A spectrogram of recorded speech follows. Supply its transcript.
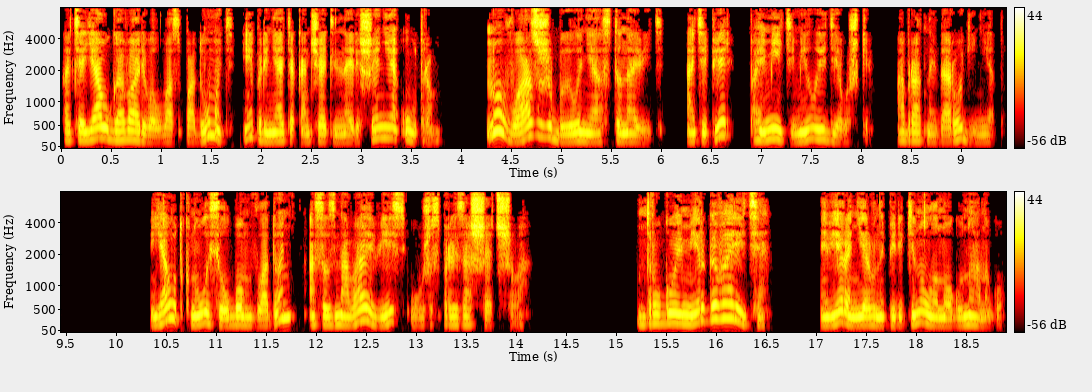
Хотя я уговаривал вас подумать и принять окончательное решение утром. Но вас же было не остановить. А теперь поймите, милые девушки, обратной дороги нет. Я уткнулась лбом в ладонь, осознавая весь ужас произошедшего. «Другой мир, говорите?» Вера нервно перекинула ногу на ногу.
